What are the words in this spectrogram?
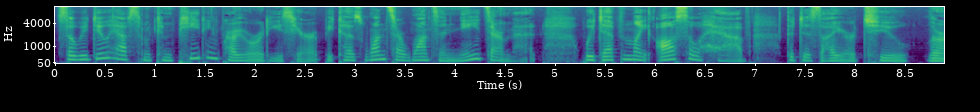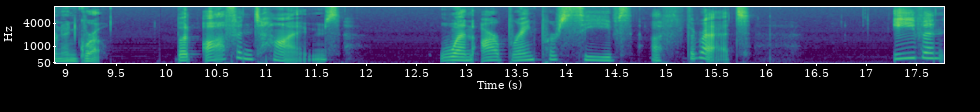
So, we do have some competing priorities here because once our wants and needs are met, we definitely also have the desire to learn and grow. But oftentimes, when our brain perceives a threat, even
